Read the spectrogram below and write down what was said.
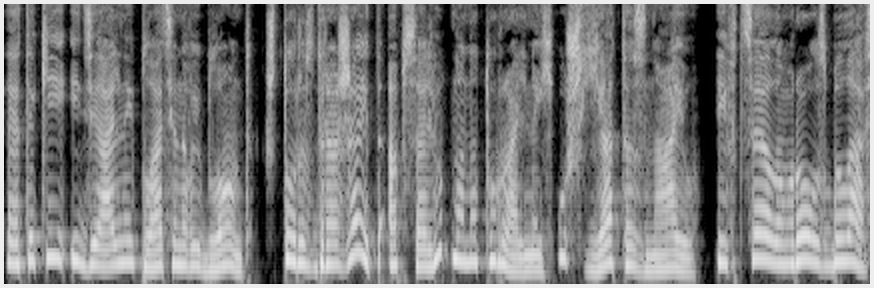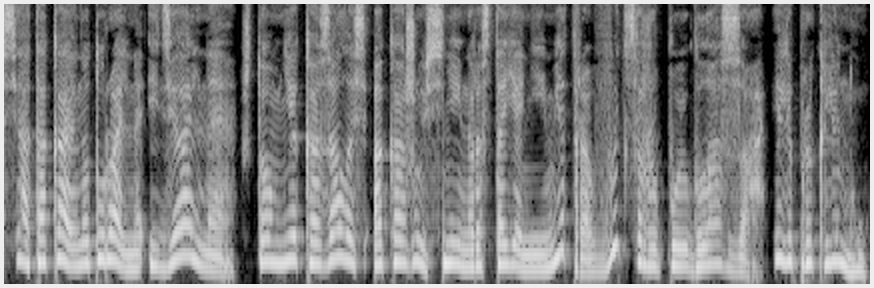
Этакий идеальный платиновый блонд, что раздражает абсолютно натуральный, уж я-то знаю. И в целом Роуз была вся такая натурально идеальная, что мне казалось, окажусь с ней на расстоянии метра, выцарапаю глаза или прокляну.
